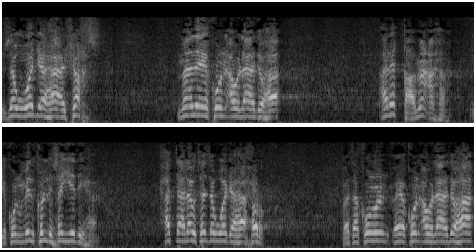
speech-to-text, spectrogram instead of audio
زوجها شخص ماذا يكون أولادها؟ أرقة معها يكون ملك لسيدها. حتى لو تزوجها حر. فتكون فيكون أولادها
